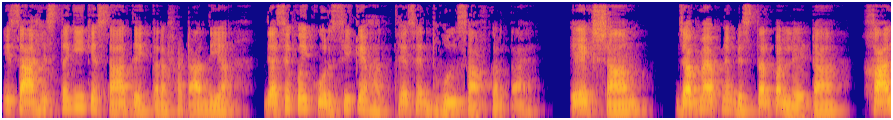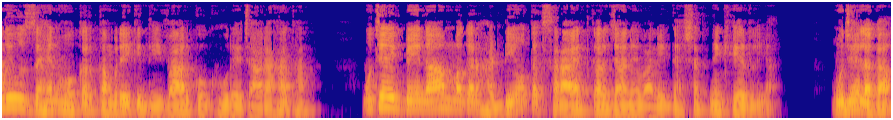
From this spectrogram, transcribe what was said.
اس آہستگی کے ساتھ ایک طرف ہٹا دیا جیسے کوئی کرسی کے ہتھے سے دھول صاف کرتا ہے۔ ایک شام جب میں اپنے بستر پر لیٹا، خالی اس ذہن ہو کر کمرے کی دیوار کو گھورے جا رہا تھا۔ مجھے ایک بے نام مگر ہڈیوں تک سرایت کر جانے والی دہشت نے گھیر لیا۔ مجھے لگا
